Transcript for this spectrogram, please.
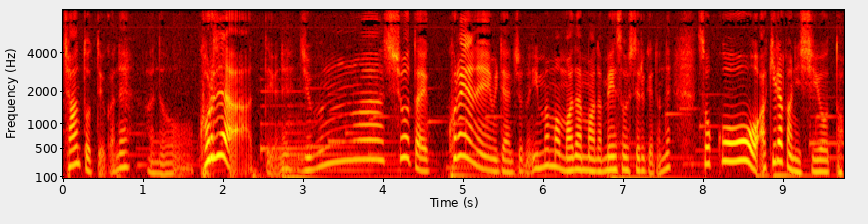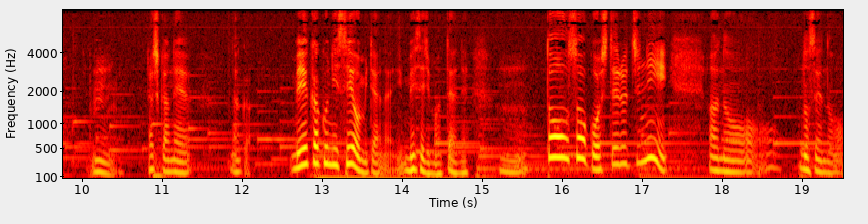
ちゃんとっていうかね。あのこれだっていうね。自分は正体これやねみたいなちょっと今もまだまだ迷走してるけどね。そこを明らかにしようと、うん、確かねなんか明確にせよみたいなメッセージもあったよね、うん、とそうこうしてるうちにあの能勢の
